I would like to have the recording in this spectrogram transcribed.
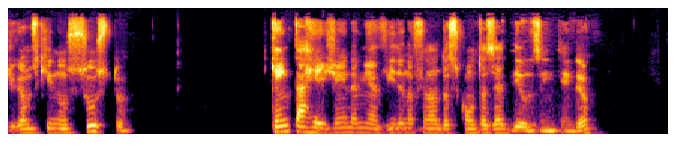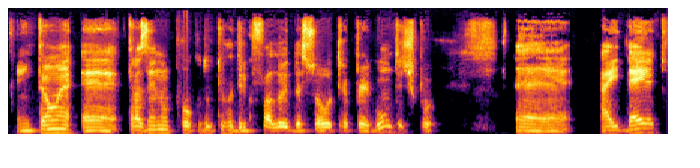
digamos que no susto, quem está regendo a minha vida no final das contas é Deus, entendeu? Então, é, é, trazendo um pouco do que o Rodrigo falou e da sua outra pergunta, tipo, é, a ideia que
